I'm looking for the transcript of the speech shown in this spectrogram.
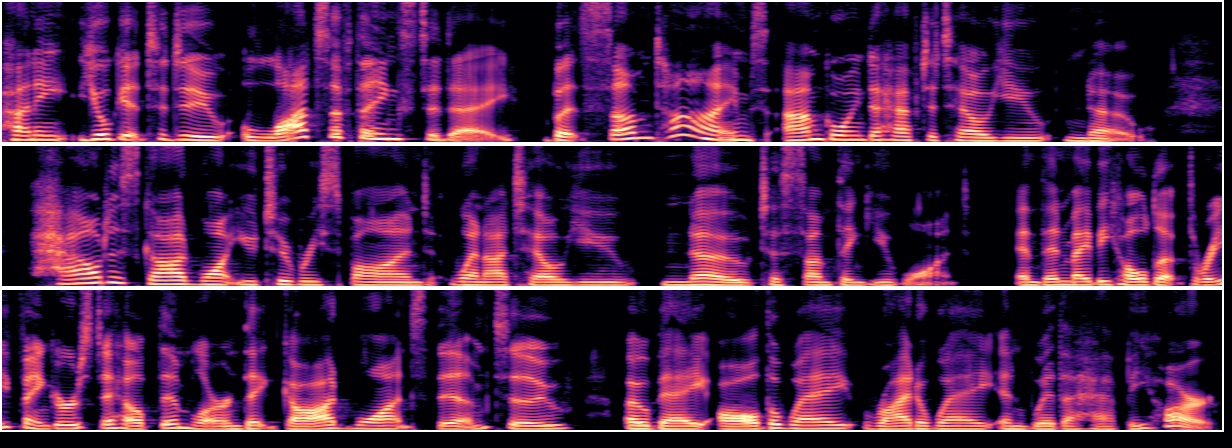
honey, you'll get to do lots of things today, but sometimes I'm going to have to tell you no. How does God want you to respond when I tell you no to something you want? And then maybe hold up three fingers to help them learn that God wants them to obey all the way, right away, and with a happy heart.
